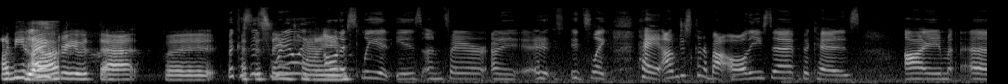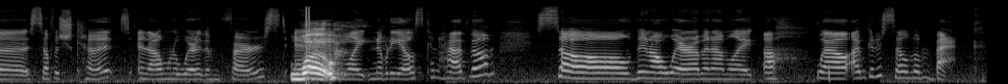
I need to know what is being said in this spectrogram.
I mean, Yeah. I agree with that, but Because it's really, time, honestly, it is unfair. I mean, it's, it's like, hey, I'm just gonna buy all these up because I'm a selfish cunt and I want to wear them first. And, Whoa. Like nobody else can have them, so then I'll wear them, and I'm like, oh, well, I'm gonna sell them back.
